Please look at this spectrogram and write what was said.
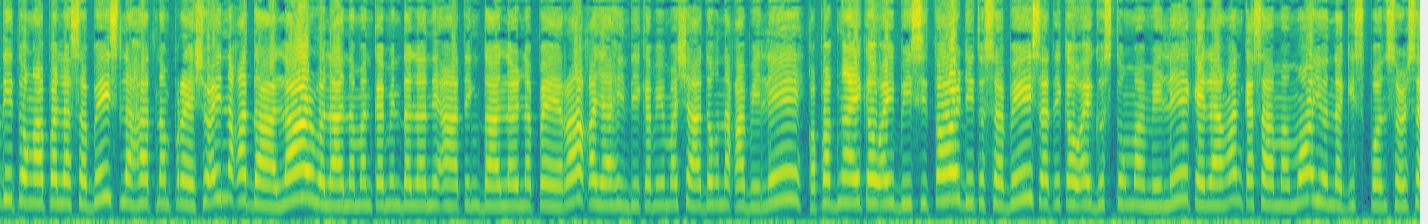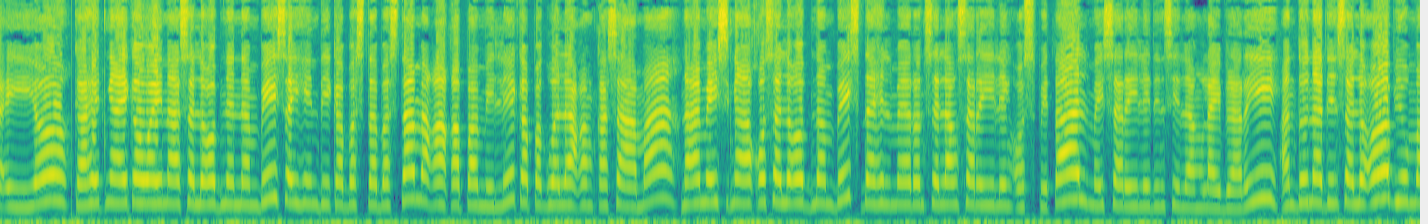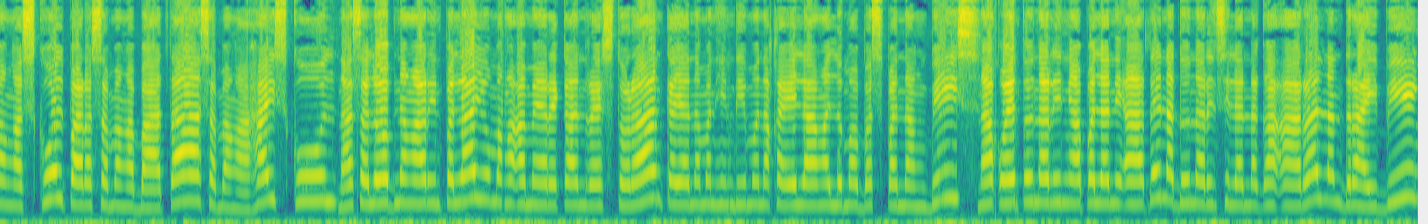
dito nga pala sa base lahat ng presyo ay nakadalar. Wala naman kaming dala ni ating dollar na pera kaya hindi kami masyadong nakabili. Kapag nga ikaw ay visitor dito sa base at ikaw ay gustong mamili, kailangan kasama mo yung nag-sponsor sa iyo. Kahit nga ikaw ay nasa loob na ng base ay hindi ka basta-basta makakapamili kapag wala kang kasama. Na-amaze nga ako sa loob ng base dahil meron silang sariling ospital, may sarili din silang library. Ando na din sa loob yung mga school para sa mga bata, sa mga high school. Nasa loob na nga rin pala yung mga American restaurant kaya naman hindi mo na kailangan lumabas pa ng base. Nakwento na rin nga pala ni ate na doon na rin sila nag-aaral ng driving.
